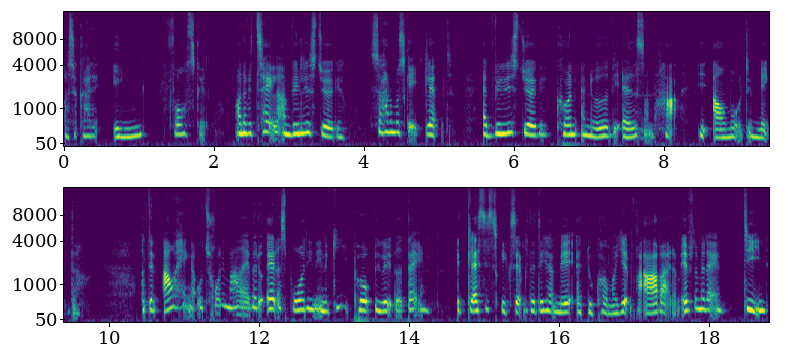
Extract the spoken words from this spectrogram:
og så gør det ingen forskel. Og når vi taler om viljestyrke, så har du måske glemt, at viljestyrke kun er noget, vi alle sammen har i afmålte mængder. Og den afhænger utrolig meget af, hvad du ellers bruger din energi på i løbet af dagen. Et klassisk eksempel er det her med, at du kommer hjem fra arbejde om eftermiddagen. Din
